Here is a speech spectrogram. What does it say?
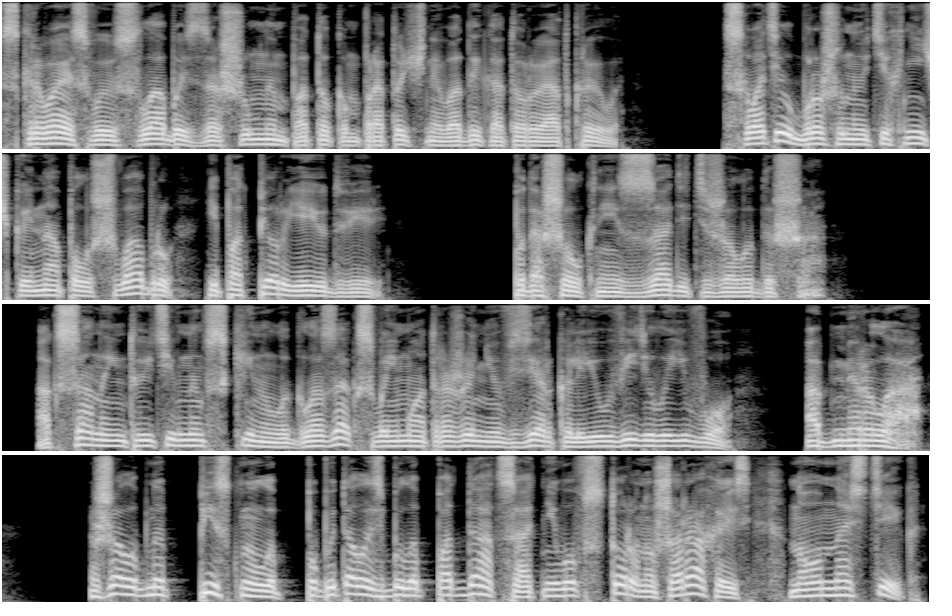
скрывая свою слабость за шумным потоком проточной воды, которую открыла. Схватил брошенную техничкой на пол швабру и подпер ею дверь. Подошел к ней сзади, тяжело дыша. Оксана интуитивно вскинула глаза к своему отражению в зеркале и увидела его. Обмерла. Жалобно пискнула, попыталась было податься от него в сторону, шарахаясь, но он настиг.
